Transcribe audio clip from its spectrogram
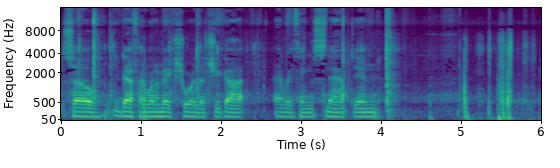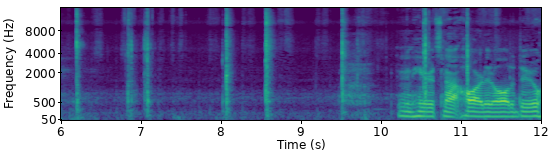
So you definitely want to make sure that you got everything snapped in And here it's not hard at all to do.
